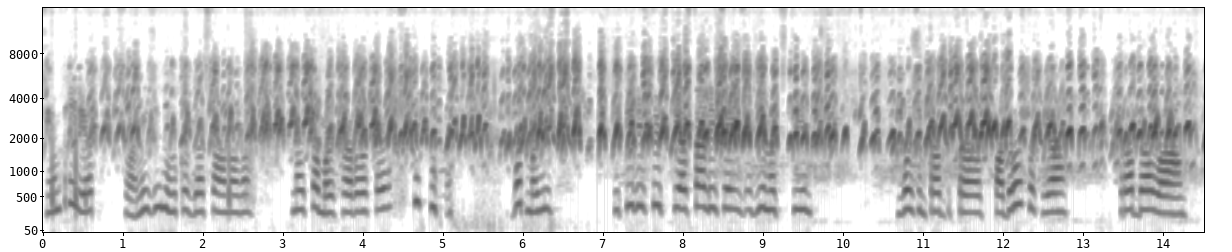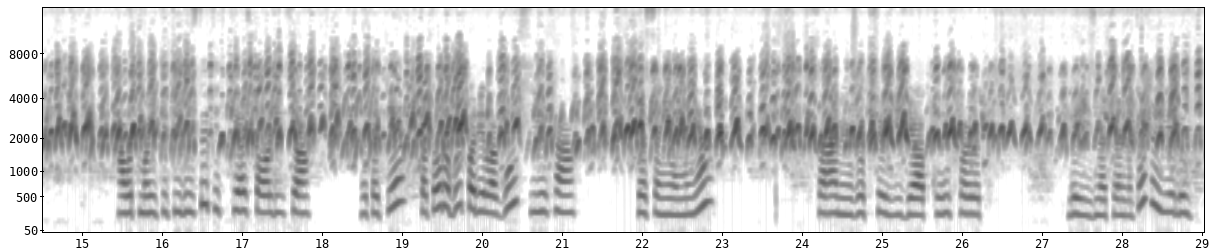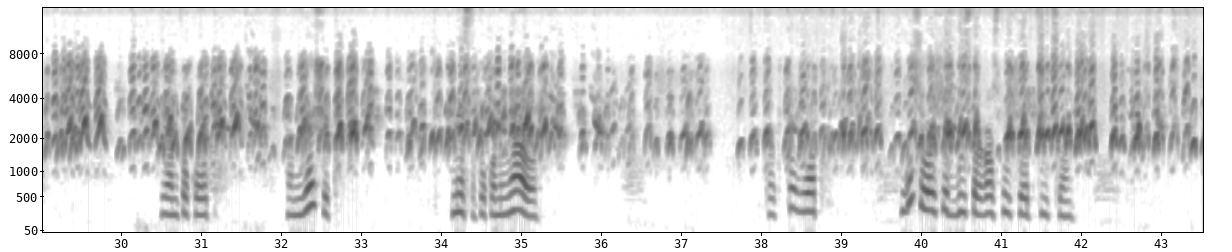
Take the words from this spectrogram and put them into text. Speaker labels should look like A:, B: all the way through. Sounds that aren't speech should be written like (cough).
A: Всем привет! С вами Зинулька Гасанова. Ну, самая хорошая. (laughs) Вот мои четыре штучки остались из 11. Восемь подросших я продала. А вот мои четыре штучки остались. а, Это те, которые выпарила гусиха. Сейчас они у меня сами уже все едят, кушают. Да и изначально тоже ели. Я только вот там ящик. Место только меняю. Так что вот. Гуси вообще быстро растущая птица.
